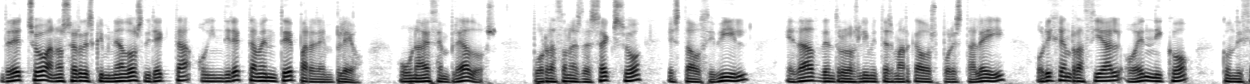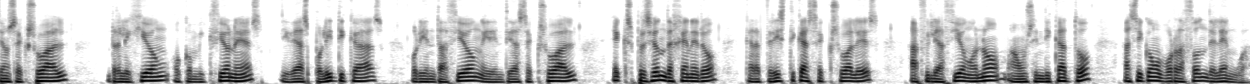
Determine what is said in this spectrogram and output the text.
Derecho a no ser discriminados directa o indirectamente para el empleo, o una vez empleados, por razones de sexo, estado civil, edad dentro de los límites marcados por esta ley, origen racial o étnico, condición sexual, religión o convicciones, ideas políticas, orientación e identidad sexual, expresión de género, características sexuales, afiliación o no a un sindicato, así como por razón de lengua,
